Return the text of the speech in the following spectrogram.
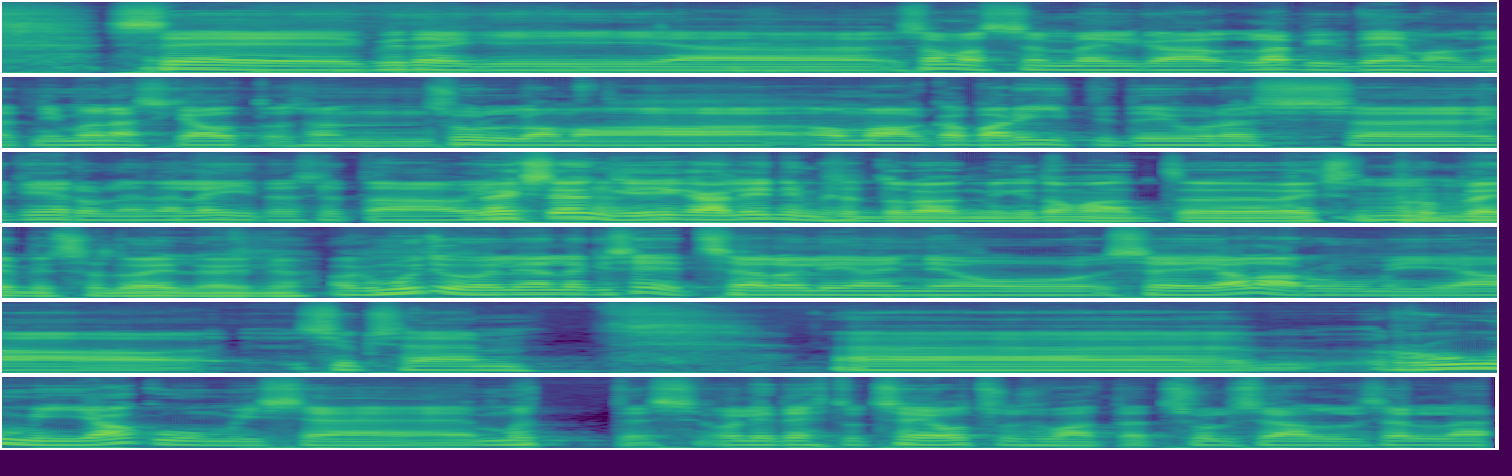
see kuidagi äh,, samas see on meil ka läbiv teema olnud, et nii mõneski autos on sul oma, oma gabariitide juures äh, keeruline leida seda. no eks see ongi, igal inimesel tulevad mingid omad äh, väiksed mm -hmm. probleemid seal välja, onju. aga muidu oli jällegi see, et seal oli, on ju, see jalaruumi ja siukse äh, ruumi jagumise mõttes oli tehtud see otsus, vaata, et sul seal selle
